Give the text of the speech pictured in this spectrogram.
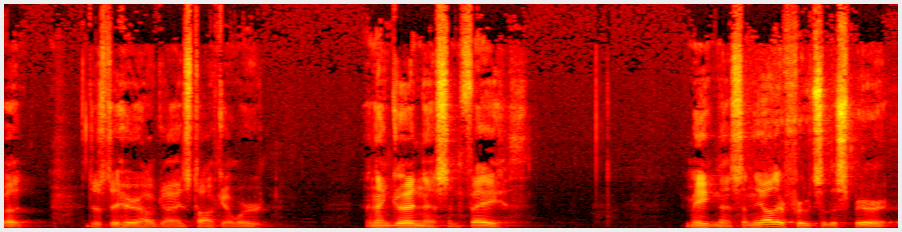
But just to hear how guys talk at work. And then goodness and faith, meekness, and the other fruits of the Spirit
